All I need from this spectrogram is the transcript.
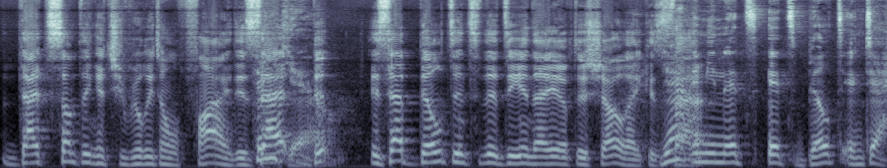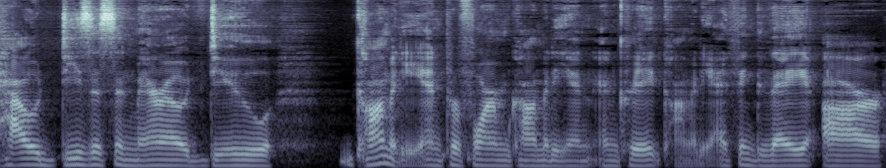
that's something that you really don't find. Is Thank that bu- is that built into the dna of the show? Like is Yeah, that I mean it's it's built into how Desus and Mero do comedy and perform comedy and, and create comedy. I think they are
